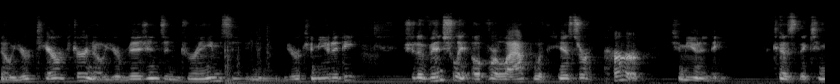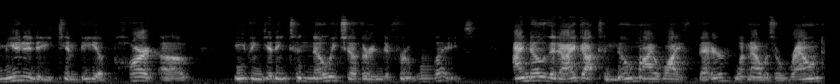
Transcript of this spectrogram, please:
know your character, know your visions and dreams, in your community, should eventually overlap with his or her community. Because the community can be a part of even getting to know each other in different ways. I know that I got to know my wife better when I was around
